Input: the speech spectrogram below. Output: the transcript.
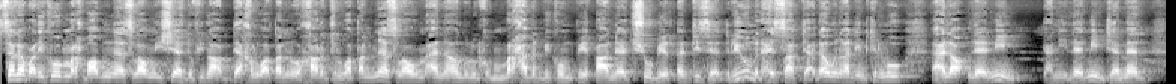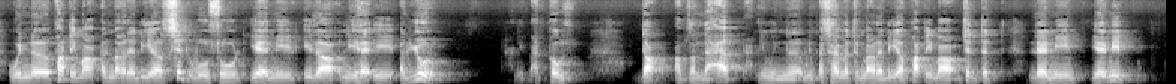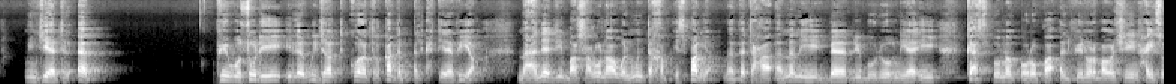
السلام عليكم مرحبا بالناس راهم يشاهدوا فينا داخل الوطن وخارج الوطن. الناس راهم معنا نقول لكم مرحبا بكم في قناة شوبير الديزاد. اليوم الحصة تاعنا وين غادي نتكلموا على لامين يعني لامين جمال وين فاطمة المغربية سر الوصول يميل إلى نهائي اليورو. يعني بعد فوز دا أفضل لاعب يعني وين وين أسهمت المغربية فاطمة جدة لامين يميل من جهة الأب. في وصوله إلى وجهة كرة القدم الاحترافية مع نادي برشلونة والمنتخب إسبانيا ما فتح أمامه الباب لبلوغ نهائي كأس أمم أوروبا 2024 حيث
